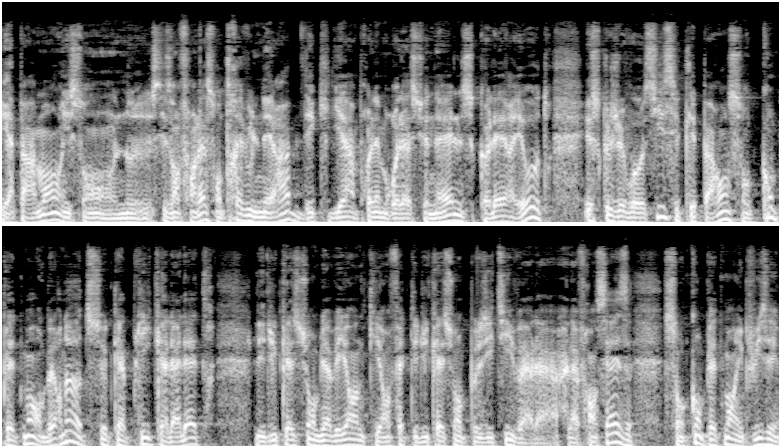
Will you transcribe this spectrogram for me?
Et apparemment, ils sont, ne- ces enfants-là sont très vulnérables dès qu'il y a un problème relationnel, scolaire et autres. Et ce que je vois aussi, c'est que les parents sont complètement en burn-out. Ceux qu'applique à la lettre l'éducation bienveillante, qui est en fait l'éducation positive à la, française, sont complètement épuisés.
